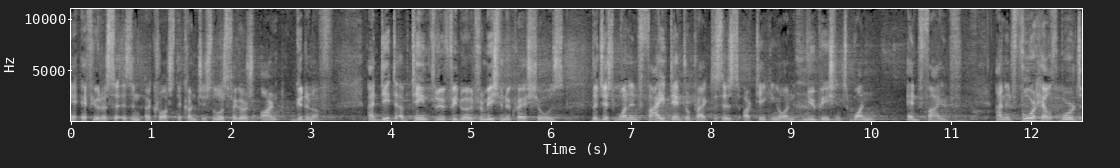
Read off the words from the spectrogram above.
uh, if you're a citizen across the country. So those figures aren't good enough. And data obtained through Freedom of Information request shows that just one in five dental practices are taking on new patients. One in five. And in four health boards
